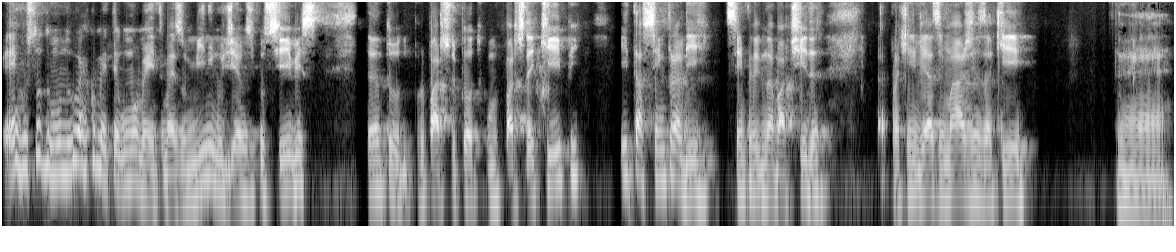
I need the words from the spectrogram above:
erros todo mundo vai cometer em algum momento, mas o mínimo de erros possíveis, tanto por parte do piloto como por parte da equipe, e tá sempre ali, sempre ali na batida. Para quem vê as imagens aqui é,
